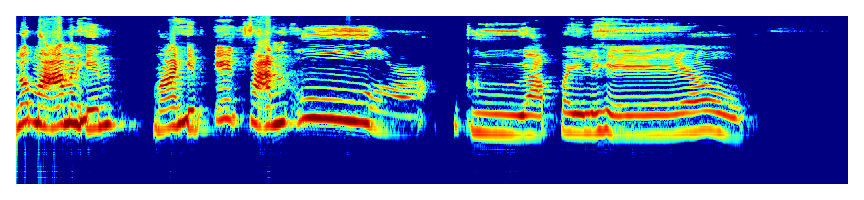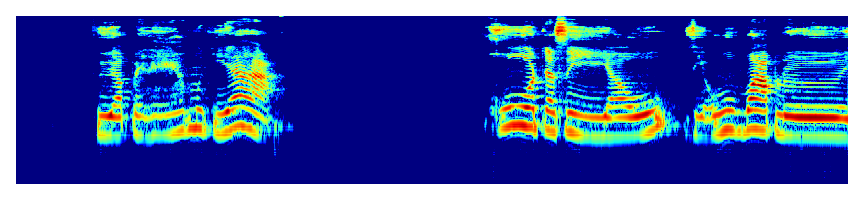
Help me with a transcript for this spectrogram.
แล้วหมามันเห็นหมาเห็นเอกสันอู้เกือบไปแล้วเกือบไปแล้วเมื่อกี้โคตรจะเสียว เสียววูบวาบเลย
